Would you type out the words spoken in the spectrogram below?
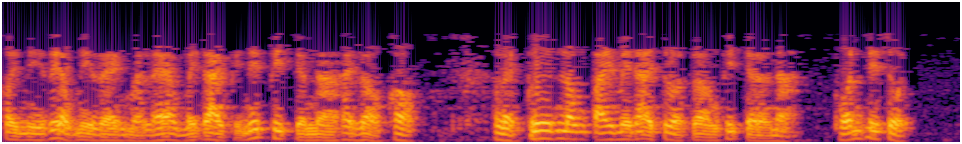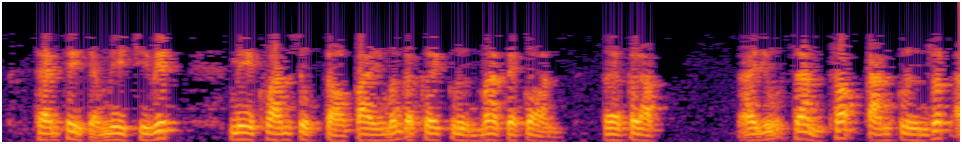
เคยมีเรี่ยวมีแรงมาแล้ว ไม่ได้พินิจพิจารณาให้เรอบคอบ เลยกลืนลงไปไม่ได้ตรวจรองพิจารณา ผลที่สุด แทนที่จะมีชีวิต มีความสุขต่อไปเหมือนกับเคยกลืนมาแต่ก่อนเออกลับอายุสั้น เพราะการกลืนรสอ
